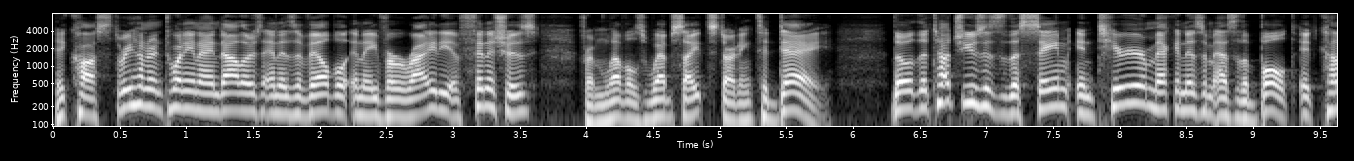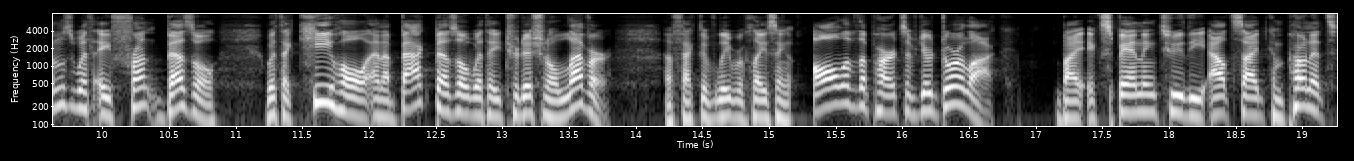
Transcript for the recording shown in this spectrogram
It costs $329 and is available in a variety of finishes from Level's website starting today. Though the Touch uses the same interior mechanism as the Bolt, it comes with a front bezel with a keyhole and a back bezel with a traditional lever, effectively replacing all of the parts of your door lock. By expanding to the outside components,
